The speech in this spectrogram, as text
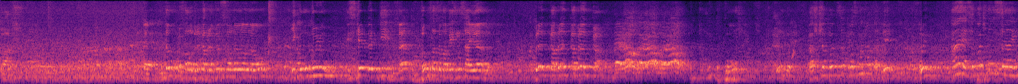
Eu acho. É, então, eu falo branca, branca, eu só não, não, não. E com o punho esquerdo erguido, certo? Vamos fazer uma vez ensaiando. Branca, branca, branca. Leão, leão, leão. Tá muito bom, gente. Eu acho que já pode ser a próxima JB. Oi? Ah, essa pode dançar, hein?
